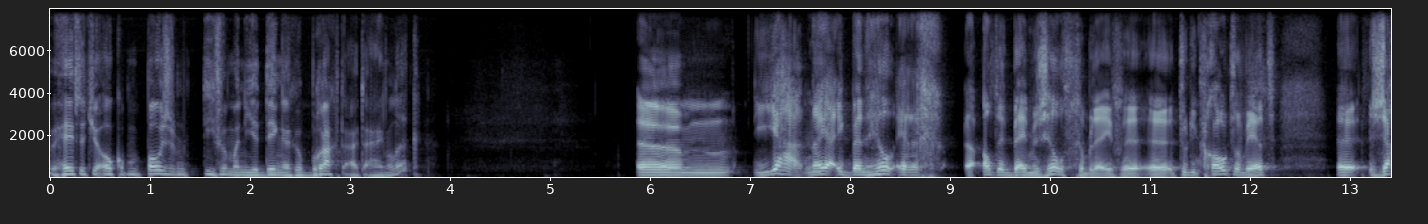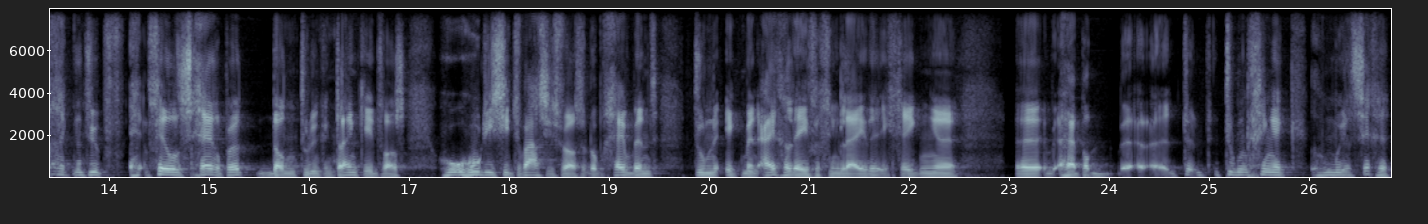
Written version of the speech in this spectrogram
heeft het je ook op een positieve manier dingen gebracht uiteindelijk? Ehm, ja, nou ja, ik ben heel erg eh, altijd bij mezelf gebleven. Eh, toen ik groter werd, eh, zag ik natuurlijk veel scherper dan toen ik een klein kind was, hoe, hoe die situaties was. En op een gegeven moment, toen ik mijn eigen leven ging leiden, ik ging, heb, toen ging ik, hoe moet je dat zeggen?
